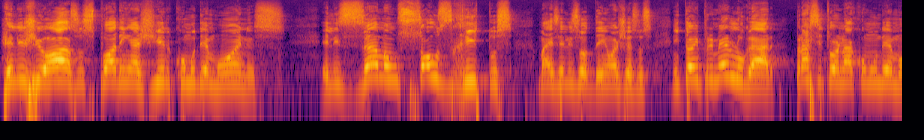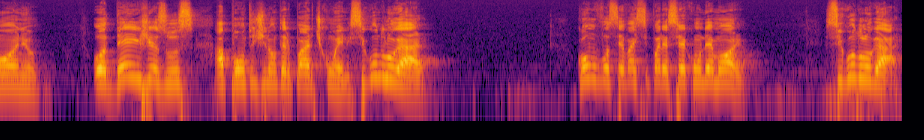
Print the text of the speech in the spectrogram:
Religiosos podem agir como demônios. Eles amam só os ritos mas eles odeiam a Jesus. Então, em primeiro lugar, para se tornar como um demônio, odeie Jesus a ponto de não ter parte com ele. Em segundo lugar, como você vai se parecer com o demônio? Segundo lugar,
